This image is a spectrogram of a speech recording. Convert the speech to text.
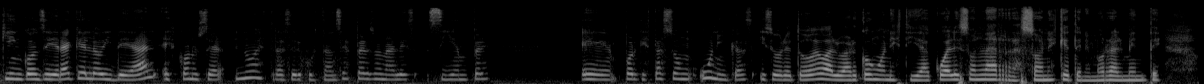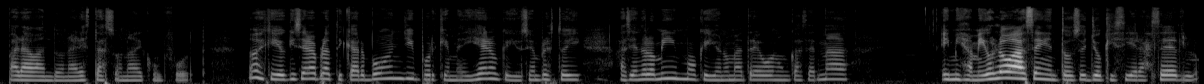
quien considera que lo ideal es conocer nuestras circunstancias personales siempre eh, porque estas son únicas y sobre todo evaluar con honestidad cuáles son las razones que tenemos realmente para abandonar esta zona de confort. No, es que yo quisiera practicar bungee porque me dijeron que yo siempre estoy haciendo lo mismo, que yo no me atrevo nunca a hacer nada. Y mis amigos lo hacen, entonces yo quisiera hacerlo.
